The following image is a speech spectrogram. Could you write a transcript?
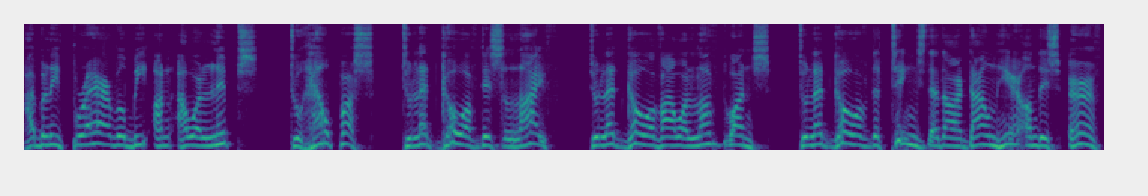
I believe prayer will be on our lips to help us to let go of this life, to let go of our loved ones, to let go of the things that are down here on this earth,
